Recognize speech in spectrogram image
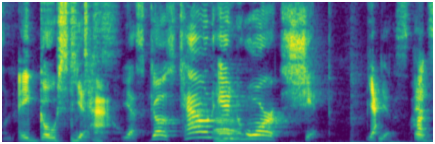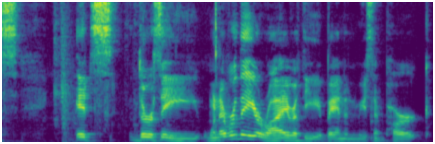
town, a ghost Yes. town. Yes, ghost town and or ship. Yeah. Yes, Huh. it's it's there's a whenever they arrive at the abandoned amusement park,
